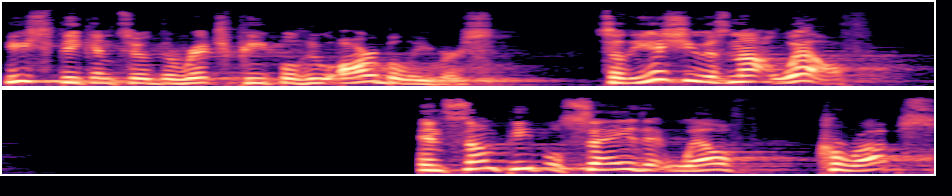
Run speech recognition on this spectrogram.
he's speaking to the rich people who are believers. So the issue is not wealth. And some people say that wealth corrupts.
